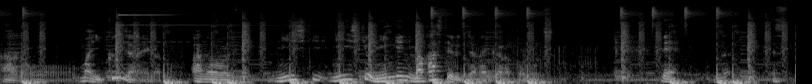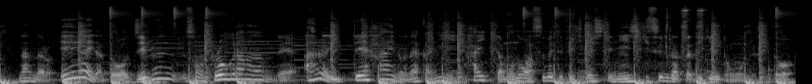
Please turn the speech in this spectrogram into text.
あのまあ行くんじゃないかと。あの認識認識を人間に任せてるんじゃないかなと思うんですでなんだろう AI だと自分そのプログラムなんである一定範囲の中に入ったものは全て敵として認識するだったらできると思うんですけど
